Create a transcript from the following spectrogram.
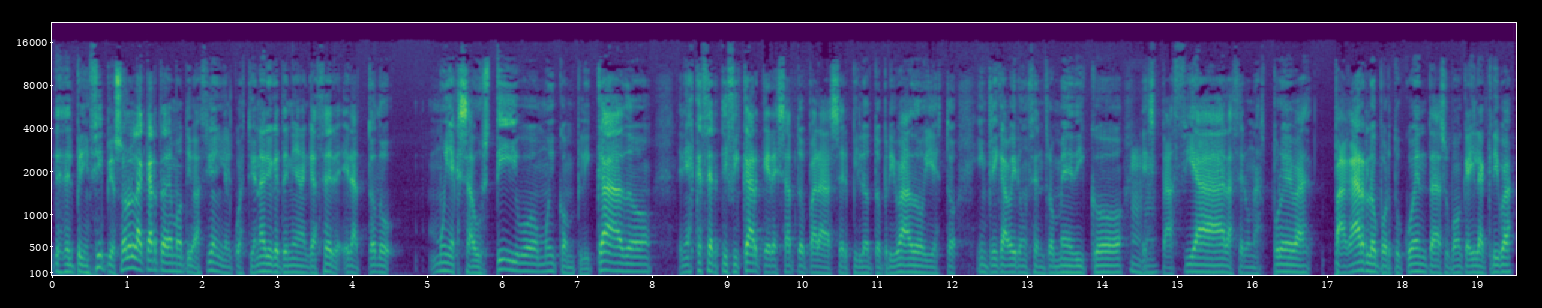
desde el principio, solo la carta de motivación y el cuestionario que tenían que hacer era todo muy exhaustivo, muy complicado. Tenías que certificar que eres apto para ser piloto privado y esto implicaba ir a un centro médico, espacial, hacer unas pruebas, pagarlo por tu cuenta, supongo que ahí la criba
